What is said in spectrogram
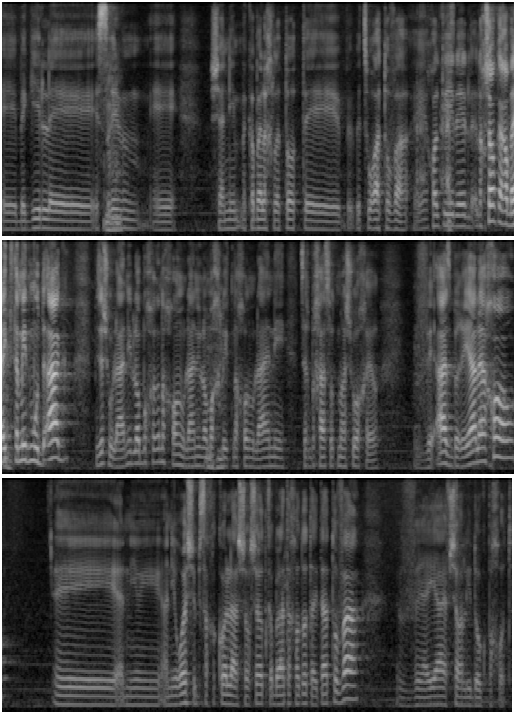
אה, בגיל אה, 20, אה, שאני מקבל החלטות בצורה טובה. יכולתי לחשוב ככה, אבל הייתי תמיד מודאג מזה שאולי אני לא בוחר נכון, אולי אני לא מחליט נכון, אולי אני צריך בכלל לעשות משהו אחר. ואז בראייה לאחור, אני, אני רואה שבסך הכל השרשרת קבלת החלטות הייתה טובה, והיה אפשר לדאוג פחות.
